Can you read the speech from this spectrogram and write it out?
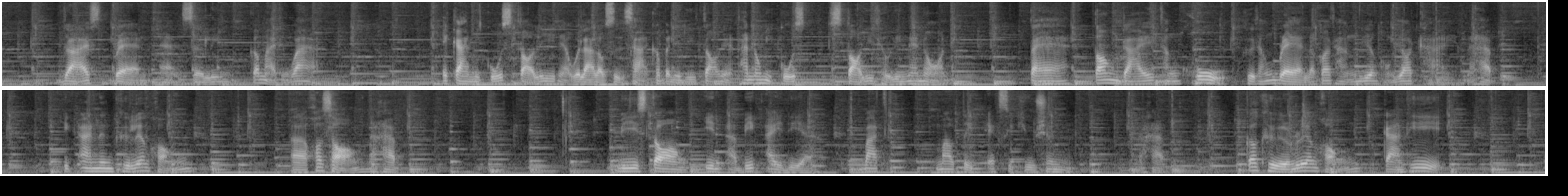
drives brand and selling ก็หมายถึงว่าไอการมี good story เนี่ยเวลาเราสื่อสารเข้าไปในดิจิตอลเนี่ยท่านต้องมี good storytelling แน่นอน แต่ต้อง drive ทั้งคู่คือทั้งแบรนด์แล้วก็ทั้งเรื่องของยอดขายนะครับ อีกอันหนึงคือเรื่องของอข้อ2นะครับ be strong in a big idea but multi execution นะครับก็คือเรื่องของการที่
